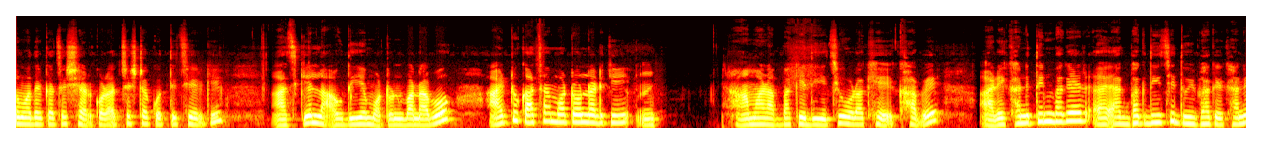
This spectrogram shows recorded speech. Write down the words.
তোমাদের কাছে শেয়ার করার চেষ্টা করতেছি আর কি। আজকে লাউ দিয়ে মটন বানাবো। আর একটু কাঁচা মটন আর কি আমার আব্বাকে দিয়েছি, ওরা খেয়ে খাবে। আর এখানে তিন ভাগের এক ভাগ দিয়েছি, দুই ভাগ এখানে।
